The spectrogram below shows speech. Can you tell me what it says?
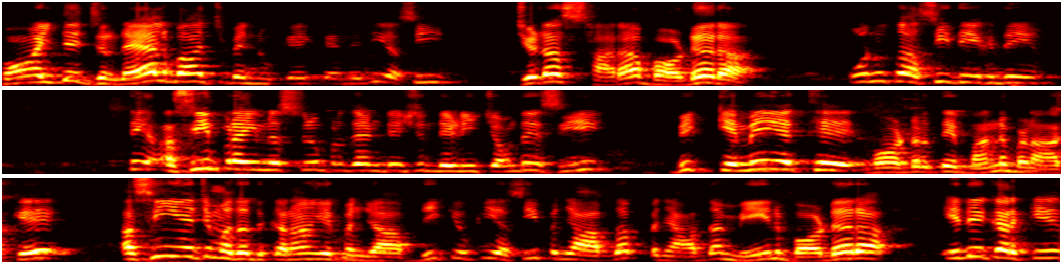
ਫੌਜ ਦੇ ਜਰਨੈਲ ਬਾਅਦ ਚ ਮੈਨੂੰ ਕਹੇ, ਕਹਿੰਦੇ ਜੀ, ਅਸੀਂ ਜਿਹੜਾ ਸਾਰਾ ਬਾਰਡਰ ਆ, ਉਹਨੂੰ ਤਾਂ ਅਸੀਂ ਦੇਖਦੇ ਹਾਂ। ਤੇ ਅਸੀਂ ਪ੍ਰਾਈਮ ਮਿਨਿਸਟਰ ਨੂੰ ਪ੍ਰੈਜੈਂਟੇਸ਼ਨ ਦੇਣੀ ਚਾਹੁੰਦੇ ਸੀ ਵੀ ਕਿਵੇਂ ਇੱਥੇ ਬਾਰਡਰ ਤੇ ਬੰਨ ਬਣਾ ਕੇ ਅਸੀਂ ਇਹ ਚ ਮਦਦ ਕਰਾਂਗੇ ਪੰਜਾਬ ਦੀ, ਕਿਉਂਕਿ ਅਸੀਂ ਪੰਜਾਬ ਦਾ ਪੰਜਾਬ ਦਾ ਮੇਨ ਬਾਰਡਰ ਆ। ਇਹਦੇ ਕਰਕੇ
